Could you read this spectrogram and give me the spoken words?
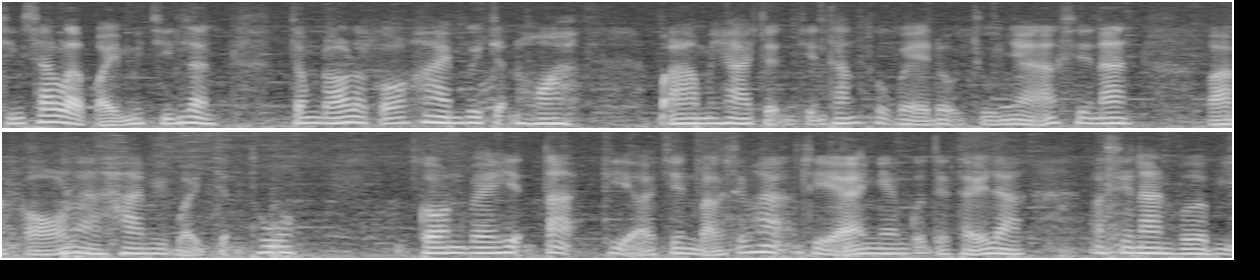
chính xác là 79 lần. Trong đó là có 20 trận hòa 32 trận chiến thắng thuộc về đội chủ nhà Arsenal và có là 27 trận thua còn về hiện tại thì ở trên bảng xếp hạng thì anh em có thể thấy là Arsenal vừa bị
